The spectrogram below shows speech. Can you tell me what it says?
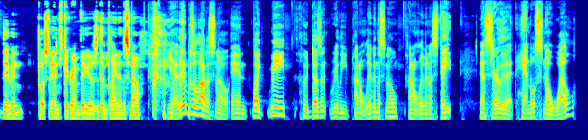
they've been posting Instagram videos of them playing in the snow. yeah, it was a lot of snow. And like me, who doesn't really, I don't live in the snow. I don't live in a state necessarily that handles snow well.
